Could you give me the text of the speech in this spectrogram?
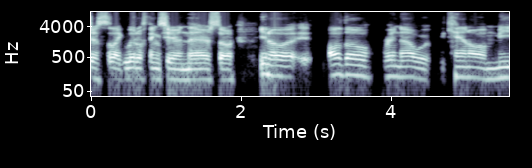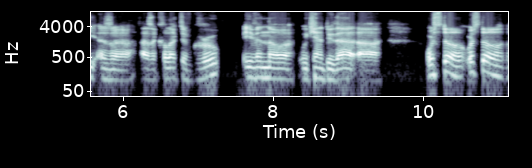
just like little things here and there. So you know, it, although right now we can't all meet as a as a collective group, even though we can't do that, uh, we're still we're still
